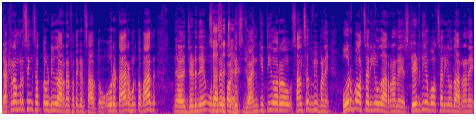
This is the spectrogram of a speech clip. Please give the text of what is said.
ਡਾਕਟਰ ਅਮਰ ਸਿੰਘ ਸਭ ਤੋਂ ਵੱਡੀ ਉਦਾਹਰਨ ਹੈ ਫਤਿਹਗੜ੍ਹ ਸਾਹਿਬ ਤੋਂ। ਉਹ ਰਿਟਾਇਰ ਹੋਣ ਤੋਂ ਬਾਅਦ ਜਿਹੜੇ ਨੇ ਉਹਨਾਂ ਨੇ। ਪੋਲਿਟਿਕਸ ਜੁਆਇਨ ਕੀਤੀ ਔਰ ਸੰਸਦ ਵੀ ਬਣੇ। ਹੋਰ ਬਹੁਤ ਸਾਰੀਆਂ ਉਦਾਹਰਨਾਂ ਨੇ ਸਟੇਟ ਦੀਆਂ ਬਹੁਤ ਸਾਰੀਆਂ ਉਦਾਹਰਨਾਂ ਨੇ।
